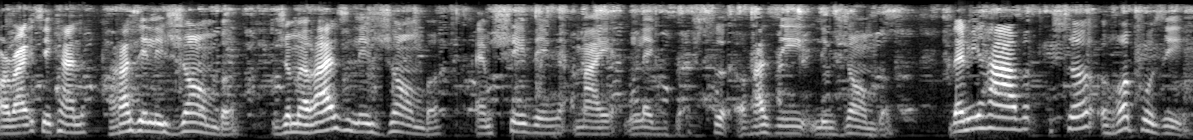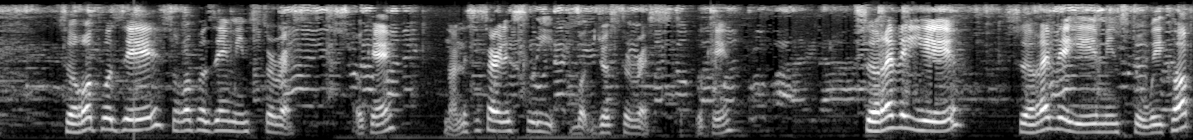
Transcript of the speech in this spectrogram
Alright, you can raser les jambes. Je me rase les jambes. I'm shaving my legs. Se raser les jambes. Then we have se reposer. Se reposer, se reposer means to rest. Okay? Not necessarily sleep, but just to rest. Okay? Se réveiller, se réveiller means to wake up.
